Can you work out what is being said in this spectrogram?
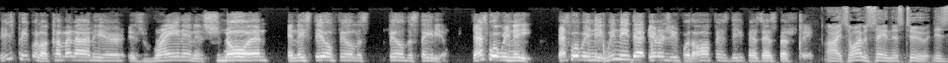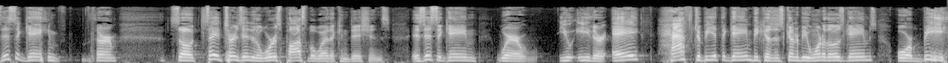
these people are coming out here. It's raining and snowing, and they still fill the fill the stadium. That's what we need. That's what we need. We need that energy for the offense, defense, and special team. All right, so I was saying this too. Is this a game, Therm? So say it turns into the worst possible weather conditions. Is this a game where you either A have to be at the game because it's going to be one of those games, or B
